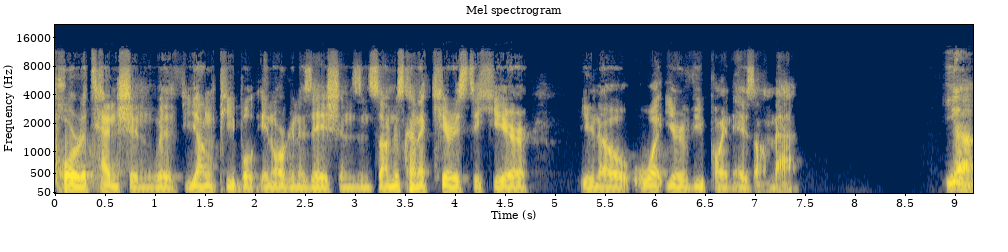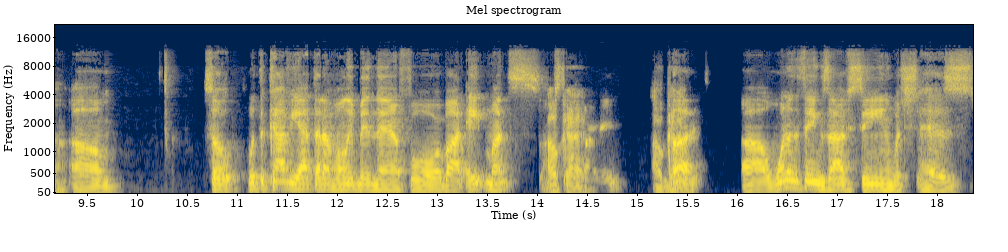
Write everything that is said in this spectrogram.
poor retention with young people in organizations. And so i'm just kind of curious to hear you know what your viewpoint is on that. Yeah um so with the caveat that i've only been there for about eight months I'm okay okay but uh, one of the things I've seen, which has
